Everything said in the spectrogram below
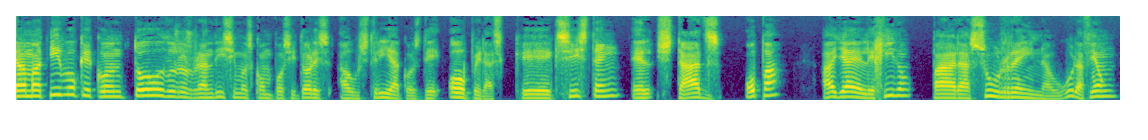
Llamativo que con todos los grandísimos compositores austríacos de óperas que existen, el Staatsoper haya elegido para su reinauguración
